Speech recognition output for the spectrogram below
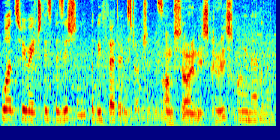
Once we reach this position, there'll be further instructions. I'm sorry, Miss Cruz. Call me Madeline.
